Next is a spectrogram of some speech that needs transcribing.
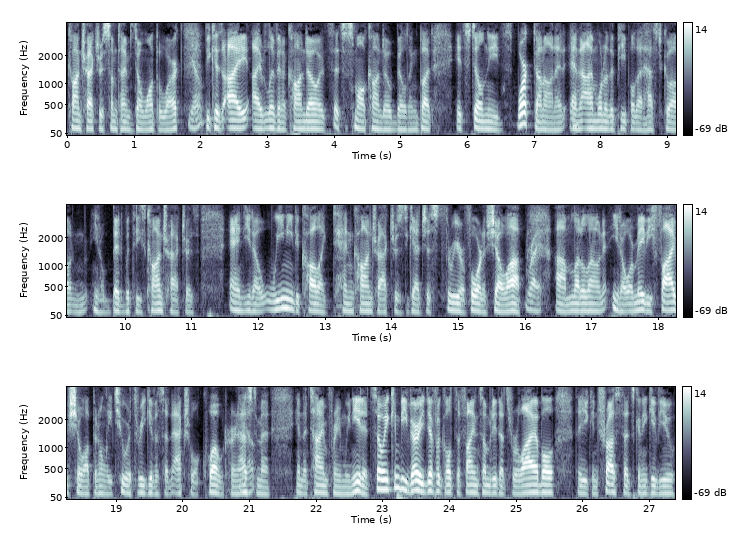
contractors sometimes don't want the work. Yeah. Because I I live in a condo. It's it's a small condo building, but it still needs work done on it. And I'm one of the people that has to go out and you know bid with these contractors. And you know, we need to call like ten contractors to get just three or four to show up. Right. Um, let alone you know, or maybe five show up and only two or three give us an actual quote or an estimate in the time frame we need it. So it can be very difficult to find somebody that's reliable that you can trust that's going to give you,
